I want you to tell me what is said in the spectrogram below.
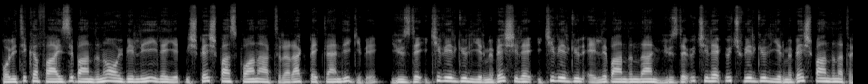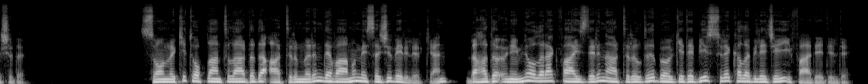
Politika faizi bandını oy birliği ile 75 bas puan artırarak beklendiği gibi %2,25 ile 2,50 bandından %3 ile 3,25 bandına taşıdı. Sonraki toplantılarda da artırımların devamı mesajı verilirken, daha da önemli olarak faizlerin artırıldığı bölgede bir süre kalabileceği ifade edildi.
